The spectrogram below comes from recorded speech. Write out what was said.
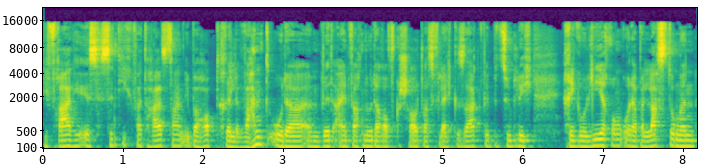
Die Frage ist, sind die Quartalszahlen überhaupt relevant oder ähm, wird einfach nur darauf geschaut, was vielleicht gesagt wird bezüglich Regulierung oder Belastungen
